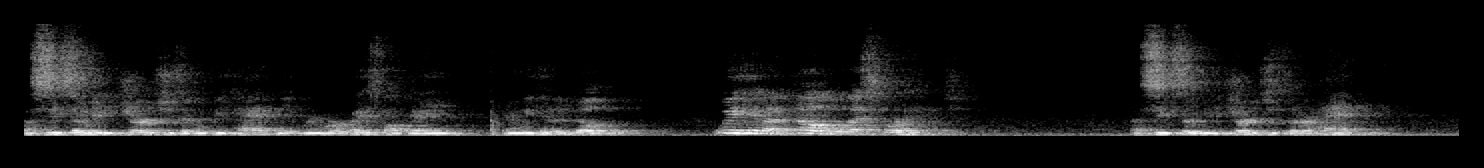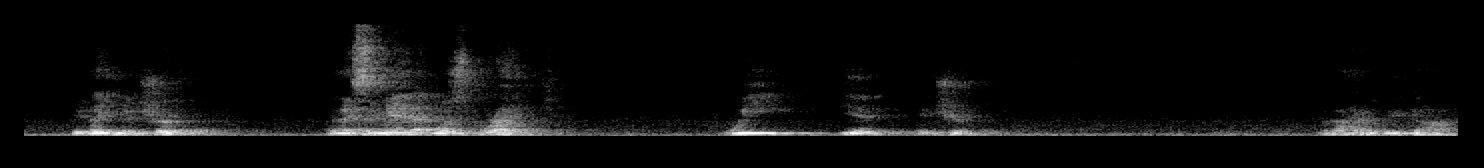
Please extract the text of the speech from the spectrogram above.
I see so many churches that would be happy if we were a baseball game and we hit a double. We hit a double, that's great. I see so many churches that are happy if they hit a triple. And they say, man, that was great. We hit a triple. But I have a big God.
